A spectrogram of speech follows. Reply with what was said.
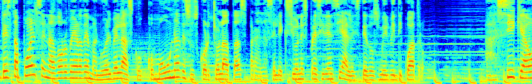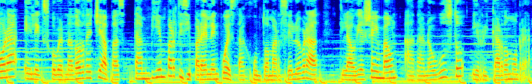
destapó al senador verde Manuel Velasco como una de sus corcholatas para las elecciones presidenciales de 2024. Así que ahora el exgobernador de Chiapas también participará en la encuesta junto a Marcelo Ebrard, Claudia Sheinbaum, Adán Augusto y Ricardo Monreal.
